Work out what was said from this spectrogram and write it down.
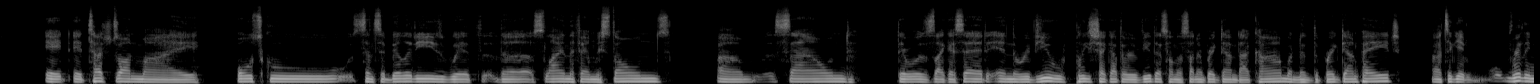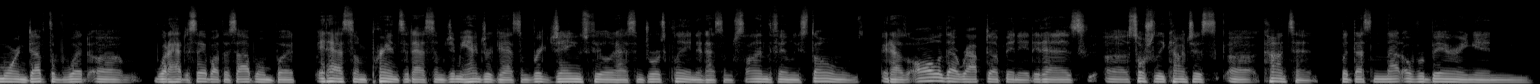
It it touched on my old school sensibilities with the Sly and the Family Stones um, sound. There was, like I said in the review, please check out the review that's on the sonicbreakdown.com under the breakdown page uh, to get really more in depth of what um, what I had to say about this album. But it has some Prince, it has some Jimi Hendrix, it has some Rick James feel, it has some George Clinton, it has some Sly and the Family Stones. It has all of that wrapped up in it. It has uh, socially conscious uh, content, but that's not overbearing and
